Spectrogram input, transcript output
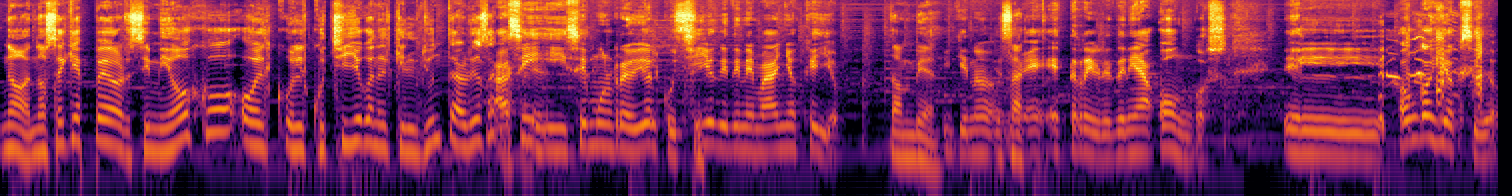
No, no sé qué es peor, si mi ojo o el, o el cuchillo con el que el Junta abrió esa Ah, sí, hicimos un review del cuchillo que tiene más años que yo. También. Y que no, Exacto. es, es terrible, tenía hongos. El hongos y óxido.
